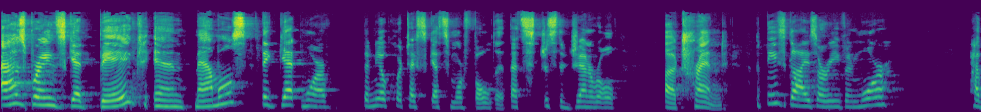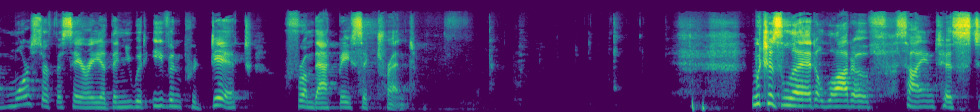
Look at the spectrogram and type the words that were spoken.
as brains get big in mammals, they get more, the neocortex gets more folded. That's just the general uh, trend. But these guys are even more, have more surface area than you would even predict from that basic trend. Which has led a lot of scientists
